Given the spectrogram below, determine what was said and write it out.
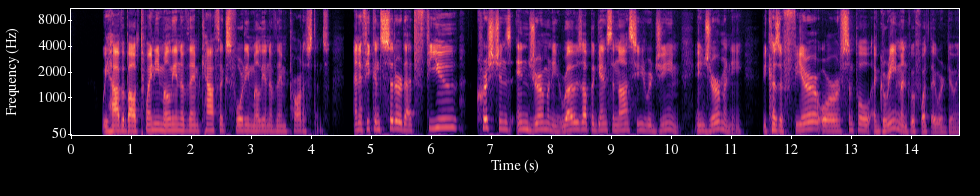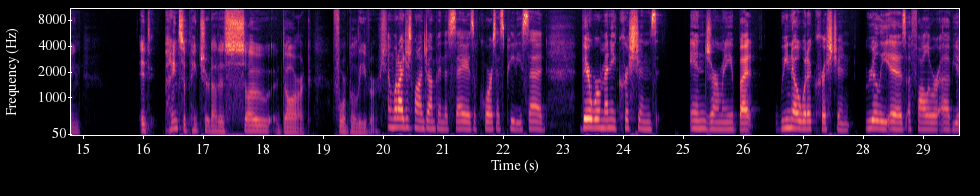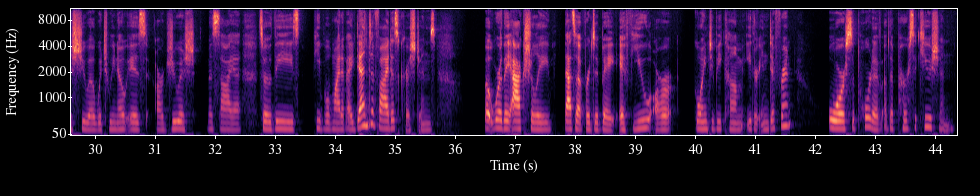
We have about 20 million of them Catholics, 40 million of them Protestants. And if you consider that few Christians in Germany rose up against the Nazi regime in Germany, because of fear or simple agreement with what they were doing, it paints a picture that is so dark for believers. And what I just want to jump in to say is, of course, as PD said, there were many Christians in Germany, but we know what a Christian really is a follower of Yeshua, which we know is our Jewish Messiah. So these people might have identified as Christians, but were they actually, that's up for debate. If you are going to become either indifferent or supportive of the persecution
